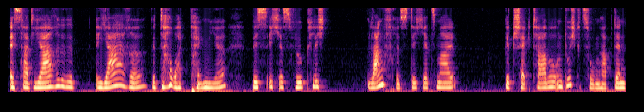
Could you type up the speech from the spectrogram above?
es hat Jahre Jahre gedauert bei mir, bis ich es wirklich langfristig jetzt mal gecheckt habe und durchgezogen habe. Denn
